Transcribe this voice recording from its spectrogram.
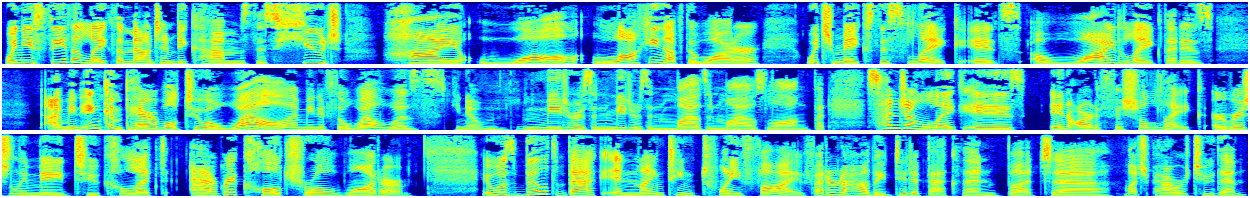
when you see the lake, the mountain becomes this huge high wall locking up the water, which makes this lake. It's a wide lake that is I mean, incomparable to a well. I mean, if the well was, you know, meters and meters and miles and miles long, but Sanjeong Lake is an artificial lake originally made to collect agricultural water. It was built back in 1925. I don't know how they did it back then, but uh, much power to them.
